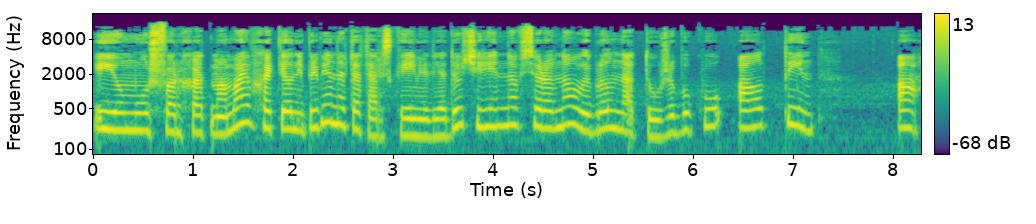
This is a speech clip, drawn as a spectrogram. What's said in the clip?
Ее муж Фархат Мамаев хотел непременно татарское имя для дочери, но все равно выбрал на ту же букву Алтын. А.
